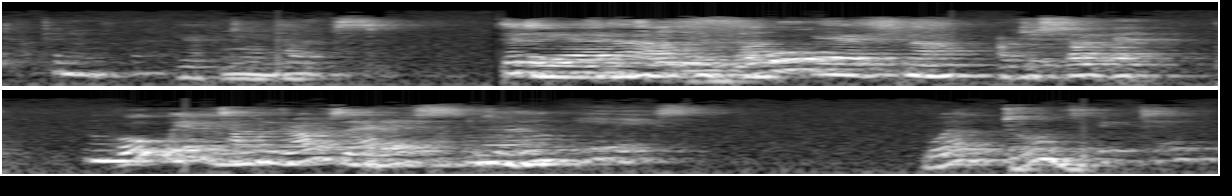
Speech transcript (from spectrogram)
Tapping over there. Yeah, I can Oh, hear that. that's- Oh, Yes, now. I've just felt it. Oh, we had a tap under ours there. Yes. Mhm. Yes. Well done. It's a big table.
